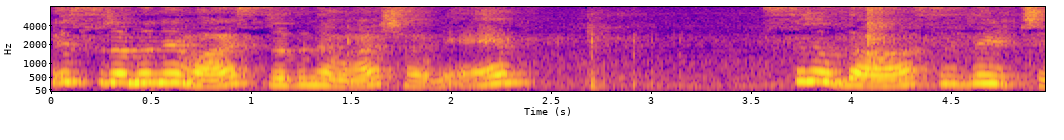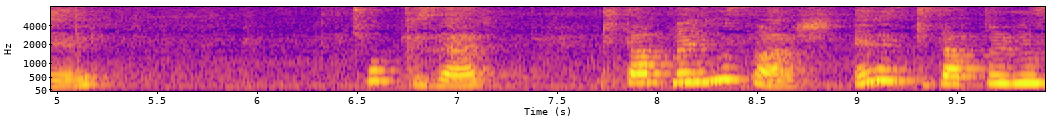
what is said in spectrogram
Ve sırada ne var? Sırada ne var? Şöyle. Sırada sizler için çok güzel kitaplarımız var. Evet kitaplarımız.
